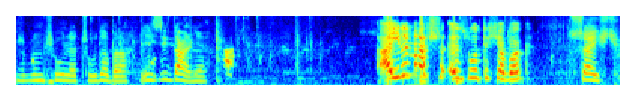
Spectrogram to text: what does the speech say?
żebym się uleczył. Dobra, jest idealnie. A ile masz e, złotych jabłek? Sześć.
